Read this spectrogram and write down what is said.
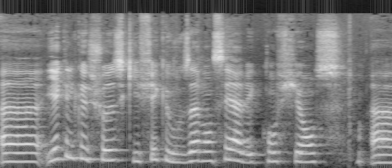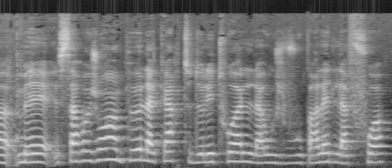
Euh, il y a quelque chose qui fait que vous avancez avec confiance, euh, mais ça rejoint un peu la carte de l'étoile, là où je vous parlais de la foi.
